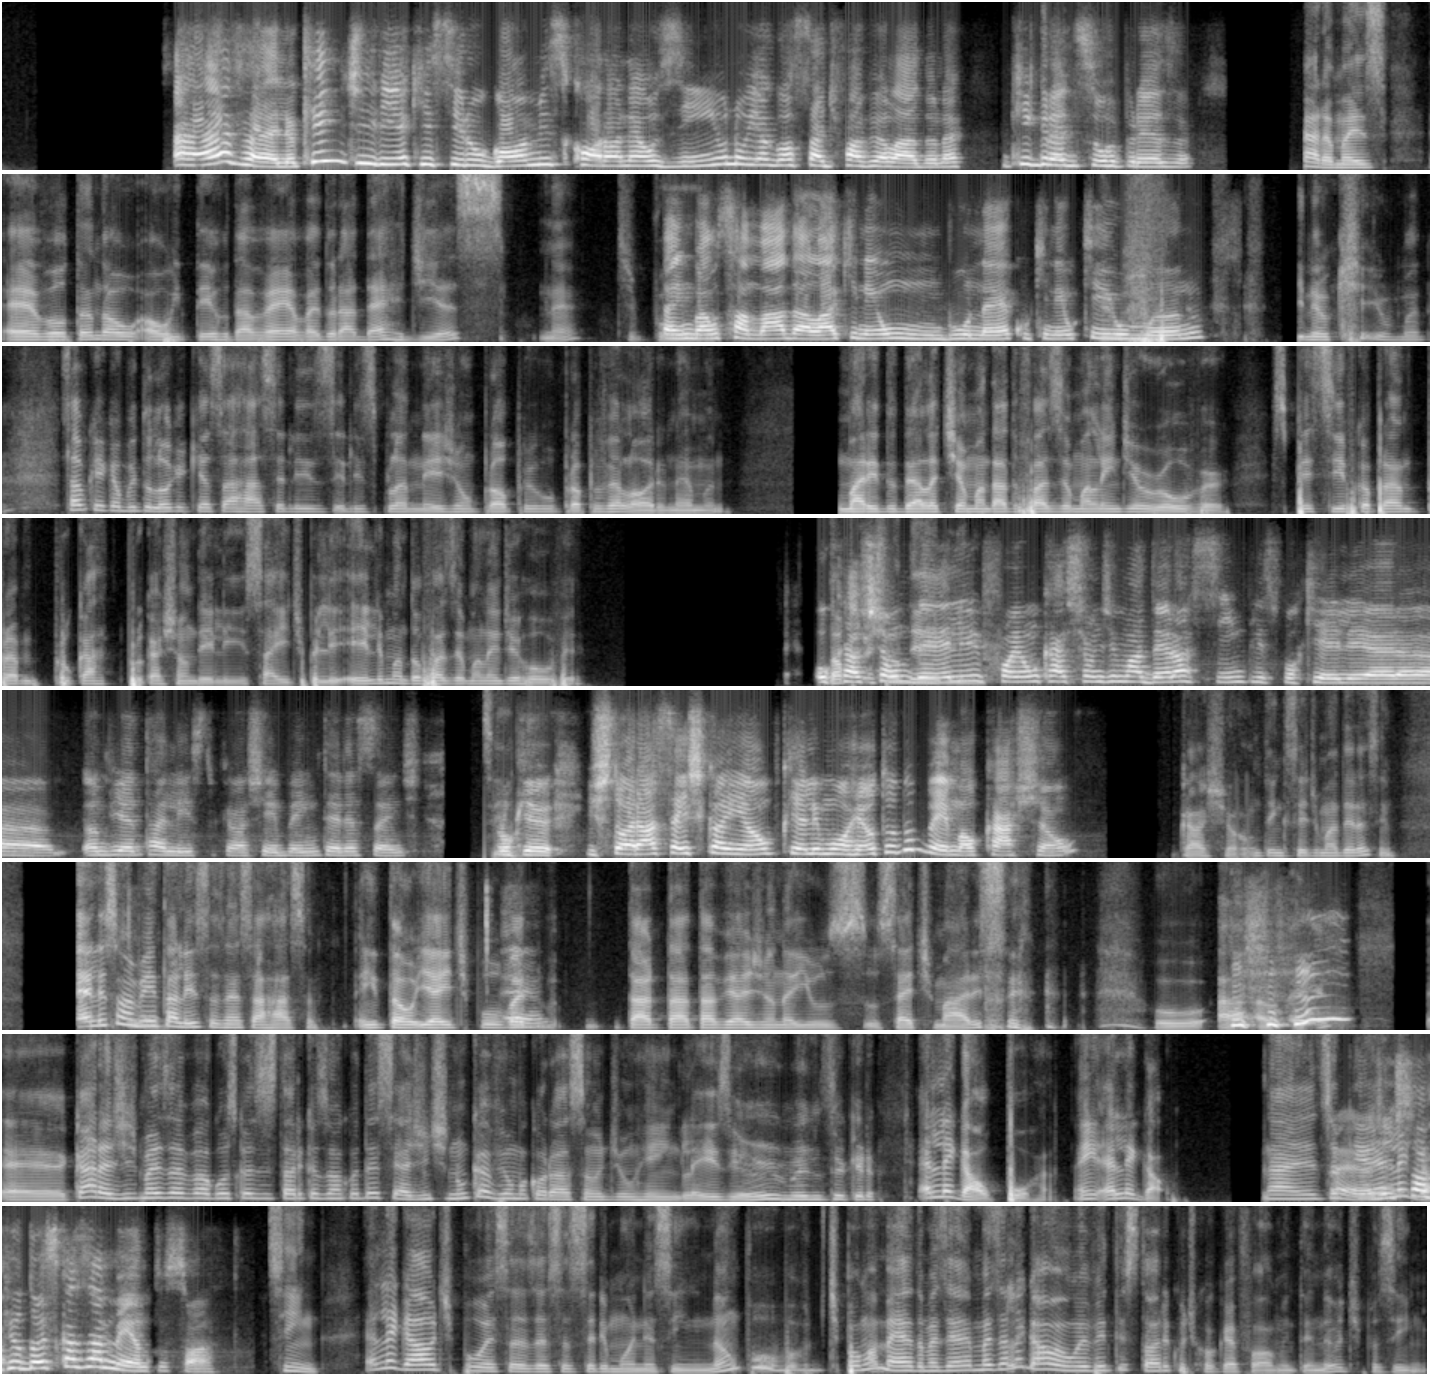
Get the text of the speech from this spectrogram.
É, velho. Quem diria que Ciro Gomes, coronelzinho, não ia gostar de favelado, né? Que grande surpresa. Cara, mas é, voltando ao, ao enterro da véia, vai durar 10 dias, né? Tipo, Tá embalsamada lá que nem um boneco, que nem o que humano. que nem o que, mano. Sabe o que que é muito louco? É que essa raça, eles, eles planejam o próprio, o próprio velório, né, mano? O marido dela tinha mandado fazer uma Land Rover específica pra, pro, ca, pro caixão dele sair. Tipo, ele, ele mandou fazer uma Land Rover. O pro caixão dele. dele foi um caixão de madeira simples, porque ele era ambientalista, que eu achei bem interessante. Sim, Porque estourar seis canhão porque ele morreu, tudo bem, mas o caixão. o caixão tem que ser de madeira assim. Eles são É. ambientalistas nessa raça. Então, e aí, tipo, vai, É. tá, tá, tá viajando aí os, os sete mares. o, a, a. É, cara, a gente, mas algumas coisas históricas vão acontecer. A gente nunca viu uma coroação de um rei inglês e, "Ai, mas não sei o que. É legal, porra. É, é legal. Ah, É, é, a gente legal. só viu dois casamentos só. Sim, é legal, tipo, essas, essas cerimônias, assim. Não, tipo, é uma merda, mas é, mas é legal, é um evento histórico de qualquer forma, entendeu? Tipo assim.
